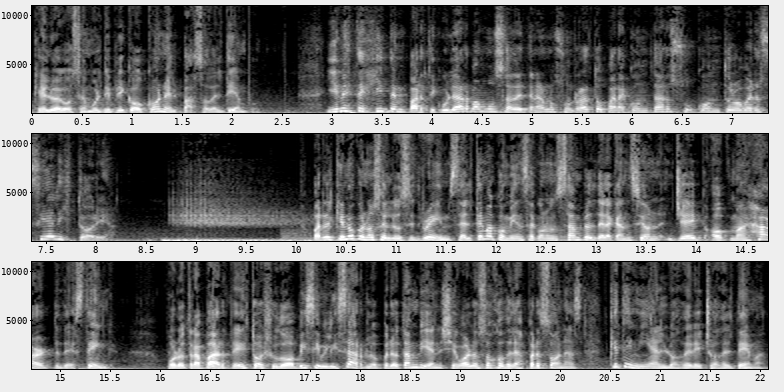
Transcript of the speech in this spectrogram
que luego se multiplicó con el paso del tiempo. Y en este hit en particular vamos a detenernos un rato para contar su controversial historia. Para el que no conoce Lucid Dreams, el tema comienza con un sample de la canción Shape of My Heart de Sting, por otra parte, esto ayudó a visibilizarlo, pero también llegó a los ojos de las personas que tenían los derechos del tema.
